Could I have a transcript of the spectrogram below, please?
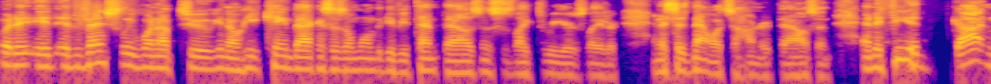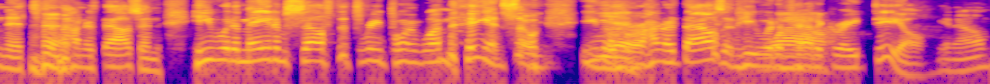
but it, it, eventually went up to, you know, he came back and says, I'm willing to give you 10,000. This is like three years later. And I said, now it's a hundred thousand. And if he had gotten it for a hundred thousand, he would have made himself the 3.1 million. So even yeah. for a hundred thousand, he would wow. have had a great deal, you know?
